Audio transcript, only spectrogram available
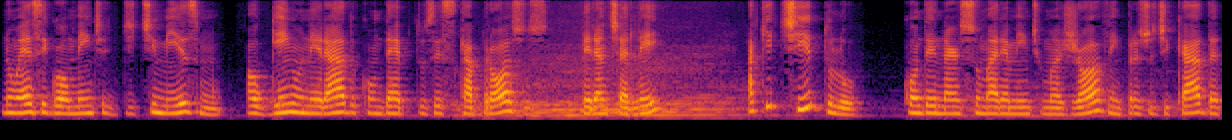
Não és igualmente de ti mesmo alguém onerado com débitos escabrosos perante a lei? A que título condenar sumariamente uma jovem prejudicada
